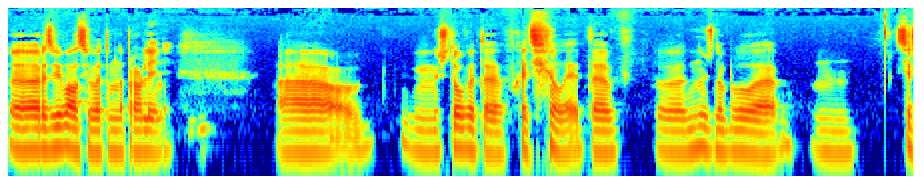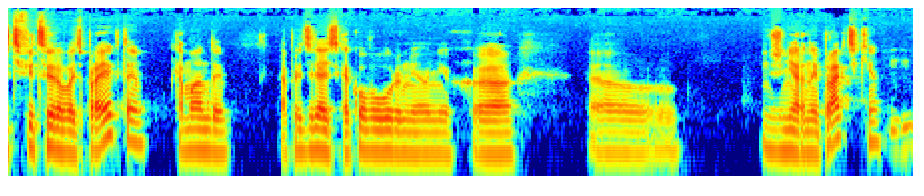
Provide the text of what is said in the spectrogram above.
развивался в этом направлении. Mm-hmm. Что в это входило? Это Э, нужно было сертифицировать проекты команды, определять, какого уровня у них э, э, инженерные практики, mm-hmm.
